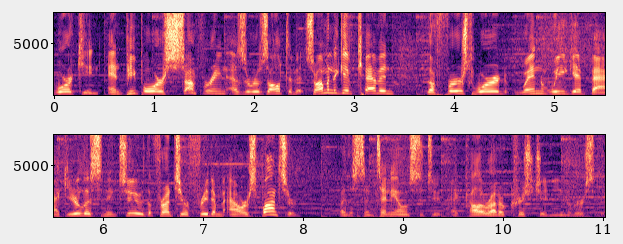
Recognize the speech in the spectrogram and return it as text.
working, and people are suffering as a result of it. So I'm going to give Kevin the first word when we get back. You're listening to the Frontier Freedom Hour, sponsored by the Centennial Institute at Colorado Christian University.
